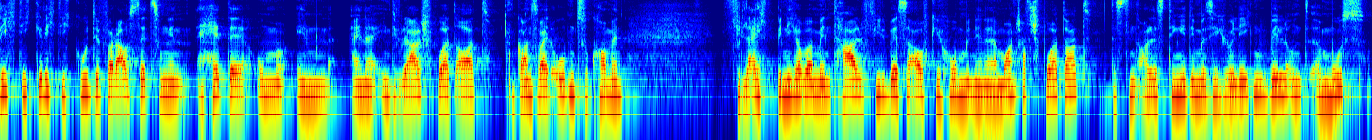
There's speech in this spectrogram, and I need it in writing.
richtig, richtig gute Voraussetzungen hätte, um in einer Individualsportart ganz weit oben zu kommen, Vielleicht bin ich aber mental viel besser aufgehoben in einer Mannschaftssportart. Das sind alles Dinge, die man sich überlegen will und äh, muss.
